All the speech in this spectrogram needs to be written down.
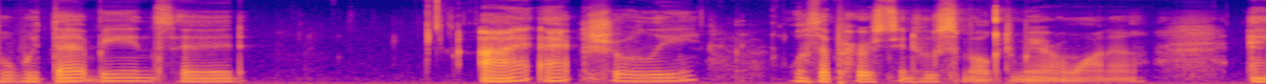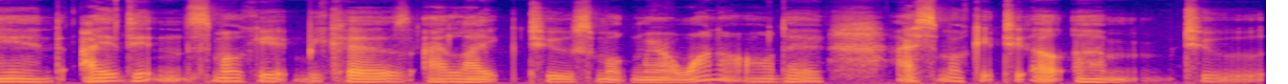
But with that being said, I actually was a person who smoked marijuana. And I didn't smoke it because I like to smoke marijuana all day. I smoke it to uh, um to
